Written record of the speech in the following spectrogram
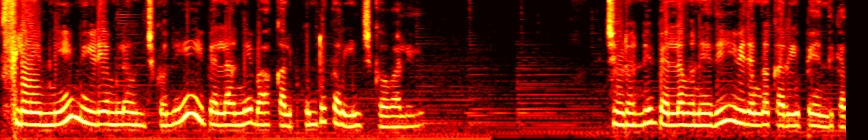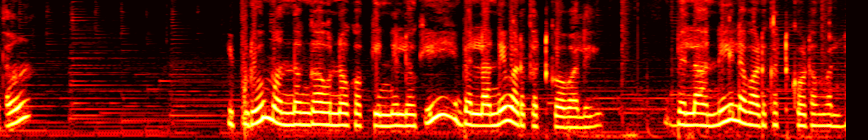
ఫ్లేమ్ని మీడియంలో ఉంచుకొని ఈ బెల్లాన్ని బాగా కలుపుకుంటూ కరిగించుకోవాలి. చూడండి బెల్లం అనేది ఈ విధంగా కరిగిపోయింది కదా. ఇప్పుడు మందంగా ఉన్న ఒక గిన్నెలోకి బెల్లాన్ని వడకట్టుకోవాలి. బెల్లాన్ని ఇలా వడకట్టుకోవడం వల్ల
